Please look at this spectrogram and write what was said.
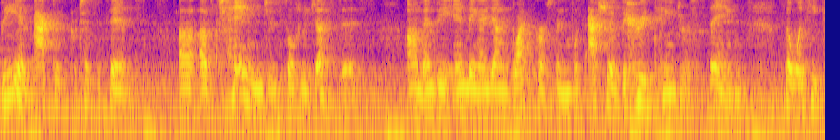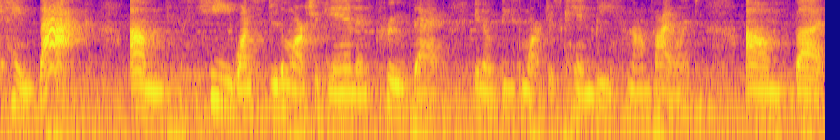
be an active participant uh, of change and social justice um, and, be, and being a young black person was actually a very dangerous thing. So when he came back, um, he wanted to do the march again and prove that you know these marches can be nonviolent. Um, but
